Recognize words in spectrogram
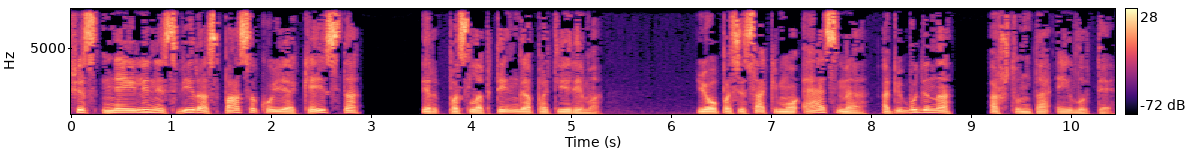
Šis neįlinis vyras pasakoja keistą ir paslaptingą patyrimą. Jo pasisakymo esmę apibūdina aštunta eilutė.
